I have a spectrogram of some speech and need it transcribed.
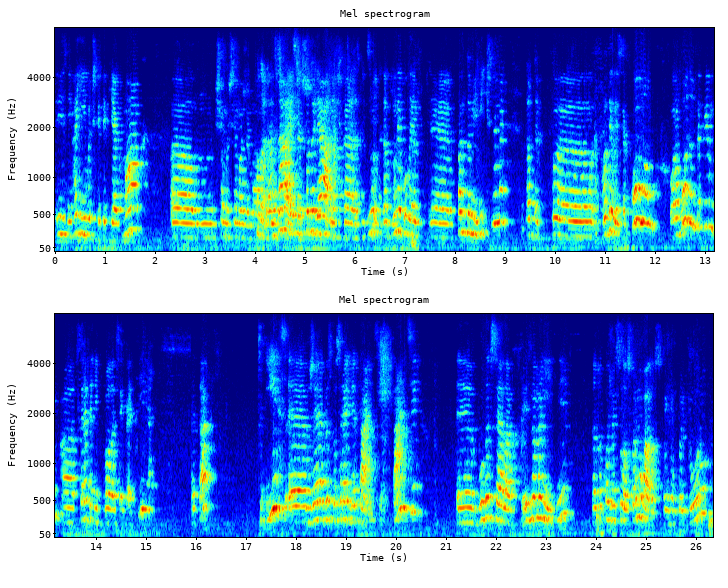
різні гаївочки, такі як мак, ем, що ми ще можемо зайчик, подоляночка. Ну, вони були пантомімічними, тобто водилися колом, хороводом таким, всередині відбувалася якась дія. Е, Так? І е, вже безпосередньо танці. Танці е, були в селах різноманітні, тобто кожне село сформувало свою культуру.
